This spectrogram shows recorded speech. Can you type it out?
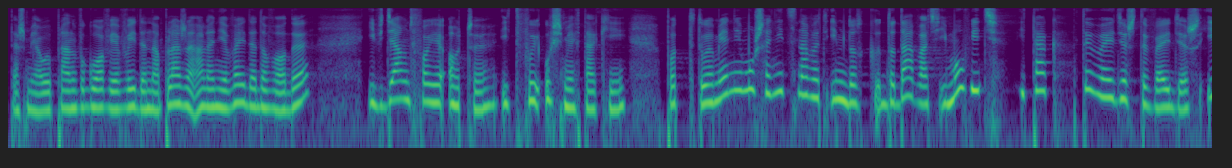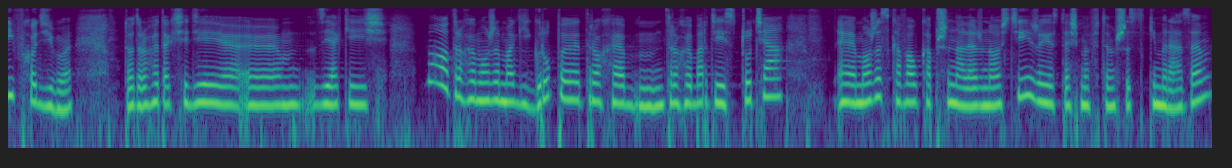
też miały plan w głowie, wyjdę na plażę, ale nie wejdę do wody i widziałam Twoje oczy i Twój uśmiech taki pod tytułem: Ja nie muszę nic nawet im do, dodawać i mówić, i tak Ty wejdziesz, Ty wejdziesz i wchodzimy. To trochę tak się dzieje z jakiejś, no trochę może magii grupy, trochę, trochę bardziej z czucia, e, może z kawałka przynależności, że jesteśmy w tym wszystkim razem.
